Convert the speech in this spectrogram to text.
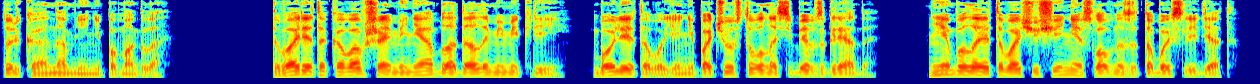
Только она мне не помогла. Тварь, атаковавшая меня, обладала мимикрией. Более того, я не почувствовал на себе взгляда. Не было этого ощущения, словно за тобой следят.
